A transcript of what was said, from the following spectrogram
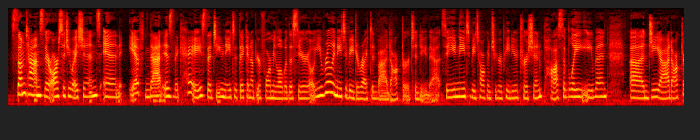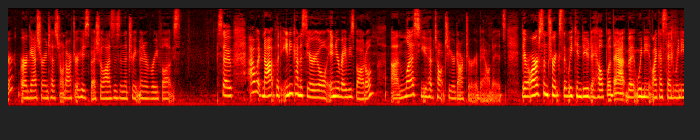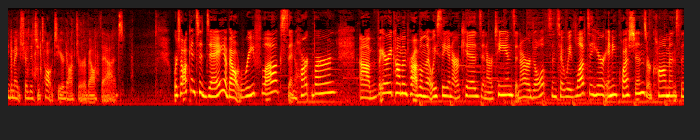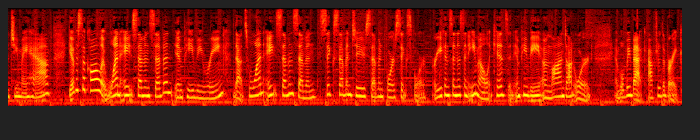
sometimes there are situations, and if that is the case, that you need to thicken up your formula with a cereal, you really need to be directed by a doctor to do that. So you need to be talking to your pediatrician, possibly even a GI doctor or a gastrointestinal doctor who specializes in the treatment of reflux. So, I would not put any kind of cereal in your baby's bottle unless you have talked to your doctor about it. There are some tricks that we can do to help with that, but we need, like I said, we need to make sure that you talk to your doctor about that. We're talking today about reflux and heartburn, a very common problem that we see in our kids and our teens and our adults. And so we'd love to hear any questions or comments that you may have. Give us a call at 1 877 MPB Ring. That's 1 877 672 7464. Or you can send us an email at kids at mpbonline.org. And we'll be back after the break.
